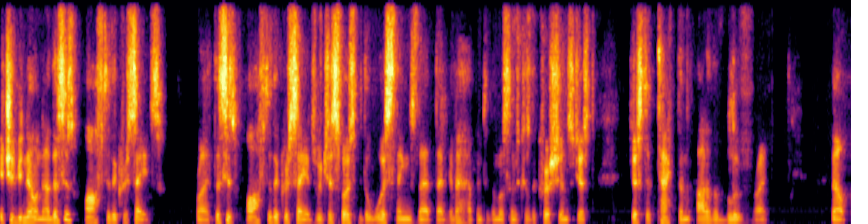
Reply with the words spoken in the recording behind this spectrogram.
It should be known. Now, this is after the Crusades, right? This is after the Crusades, which is supposed to be the worst things that, that ever happened to the Muslims because the Christians just, just attacked them out of the blue, right? Now,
